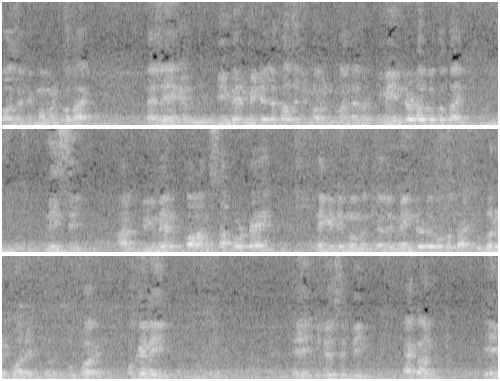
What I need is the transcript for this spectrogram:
পজিটিভ মোমেন্ট কোথায়? তাহলে বিমের মিডলে পজিটিভ মোমেন্ট মানে মেইন রোড হবে কোথায়? নিচে। আর বিমের কলাম সাপোর্টে নেগেটিভ মোমেন্ট তাহলে মেইন রোড হবে কোথায়? উপরে। উপরে। ওকে নেই? এই এটা হচ্ছে বিম এখন এই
